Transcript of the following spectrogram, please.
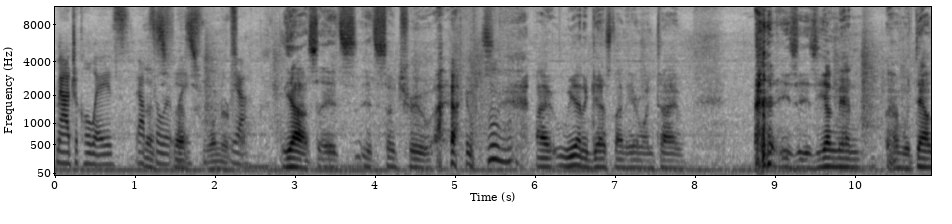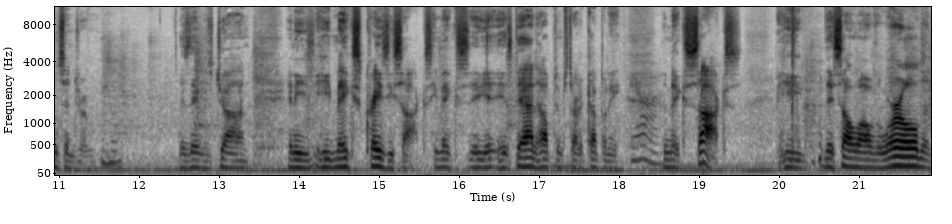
magical ways absolutely That's, wonderful. Yeah. Yeah, so it's it's so true. I was, Mm-hmm. I, we had a guest on here one time. he's, he's a young man uh, with Down syndrome. Mm-hmm. His name is John, and he he makes crazy socks. He makes he, his dad helped him start a company Yeah. that makes socks, he they sell them all over the world, and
